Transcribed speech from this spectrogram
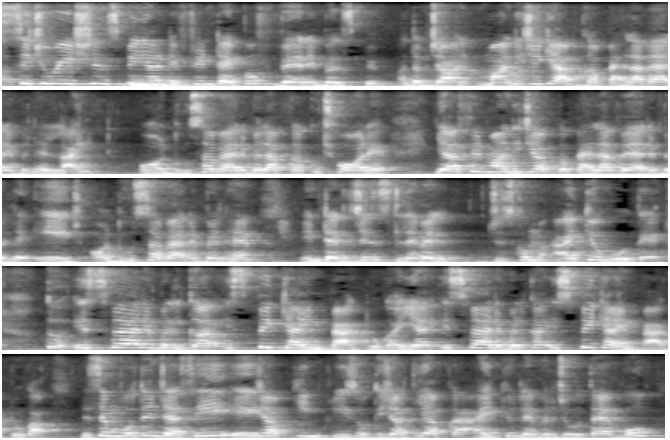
सिचुएशंस पे या डिफरेंट टाइप ऑफ़ वेरिएबल्स पे। मतलब मान लीजिए कि आपका पहला वेरिएबल है लाइट और दूसरा वेरिएबल आपका कुछ और है। या फिर मान लीजिए आपका पहला वेरिएबल है एज और दूसरा वेरिएबल है इंटेलिजेंस लेवल जिसको हम आई क्यू बोलते हैं। तो इस वेरिएबल का इस पर क्या इम्पैक्ट होगा या इस वेरिएबल का इस पर क्या इम्पैक्ट होगा? जैसे हम बोलते हैं, जैसे ही एज आपकी इंक्रीज होती जाती है, आपका आई क्यू लेवल जो होता है, वो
